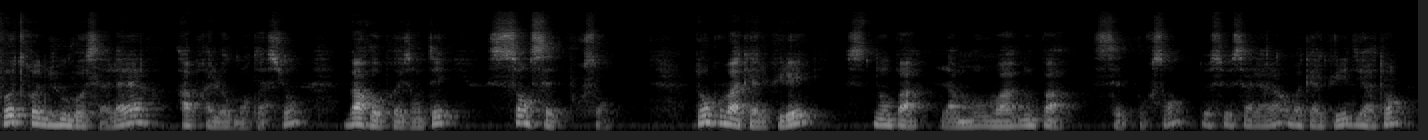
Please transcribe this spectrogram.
votre nouveau salaire, après l'augmentation, va représenter 107%. Donc on va calculer non pas, la, non pas 7% de ce salaire-là, on va calculer directement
